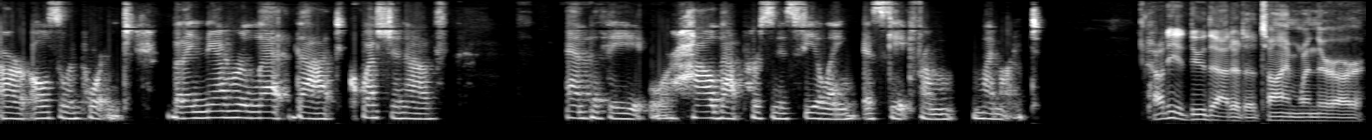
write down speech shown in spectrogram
are also important. But I never let that question of empathy or how that person is feeling escape from my mind. How do you do that at a time when there are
